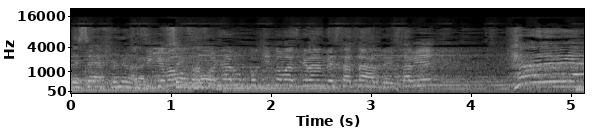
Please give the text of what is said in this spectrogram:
this afternoon. Así que vamos a soñar un poquito más grande esta tarde, ¿está bien? Hallelujah!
